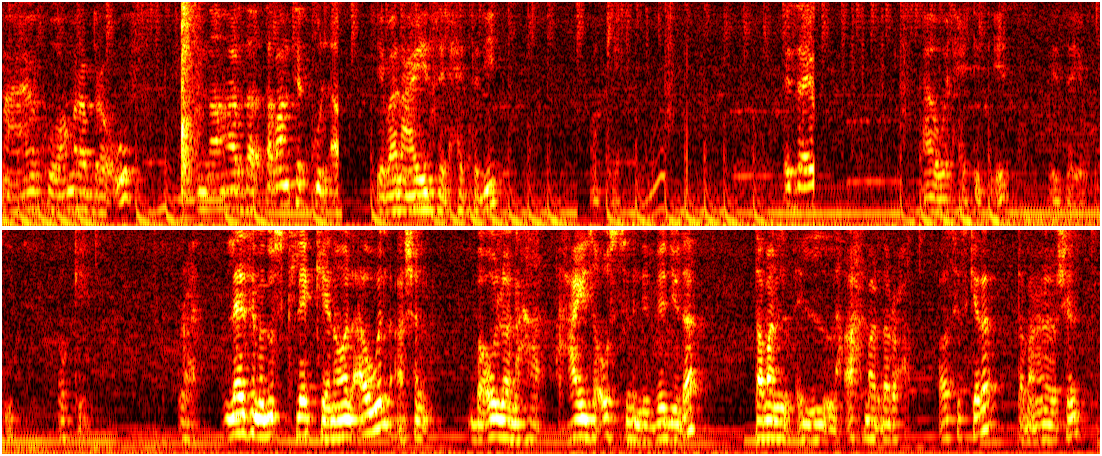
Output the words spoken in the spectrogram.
معاكم عمر عبد الرؤوف. النهارده طبعا سيبكم الأول. يبقى أنا عايز الحتة دي. okay. ازيكم أول حتة إز ازيكم دي okay. راح لازم أدوس click هنا هو الأول عشان بقول له أنا عايز أقص من الفيديو ده. طبعا الأحمر ده أروح قاصص كده. طبعا أنا لو شلت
